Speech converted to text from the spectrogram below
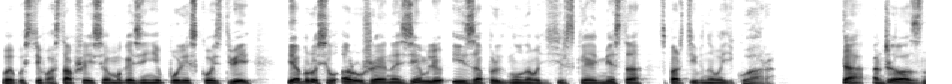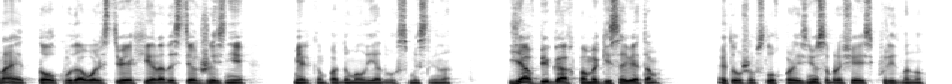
Выпустив оставшиеся в магазине пули сквозь дверь, я бросил оружие на землю и запрыгнул на водительское место спортивного ягуара. Да, Анжела знает толк в удовольствиях и радостях жизни, мельком подумал я двусмысленно. Я в бегах, помоги советом. Это уже вслух произнес, обращаясь к Фридману.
